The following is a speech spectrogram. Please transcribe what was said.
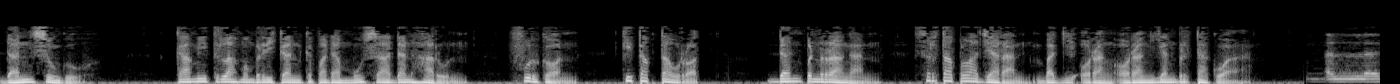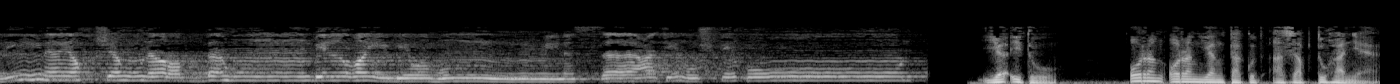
Dan sungguh, kami telah memberikan kepada Musa dan Harun, Furqon, kitab Taurat, dan penerangan, serta pelajaran bagi orang-orang yang bertakwa. الذين يخشون ربهم بالغيب وهم من الساعة مشفقون Yaitu, orang-orang yang takut azab Tuhannya,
